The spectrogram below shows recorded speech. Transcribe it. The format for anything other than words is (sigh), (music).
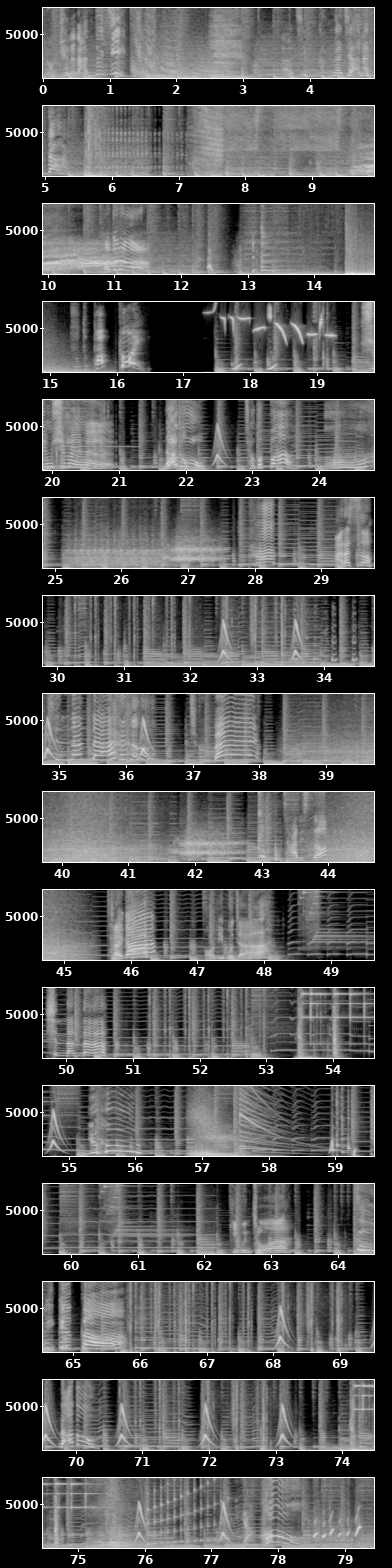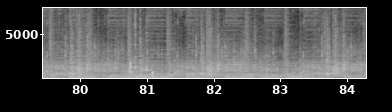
그렇게는 안 되지! 아직 끝나지 않았다! 받아라! 푸드팝 토이! 심심해. 나도! 저것 봐! 어? 알았어. 신난다! (laughs) 출발! 잘 있어? 잘 가. 어디 보자. 신난다. 유후! 기분 좋아. 재밌겠다. 나도. 야호!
